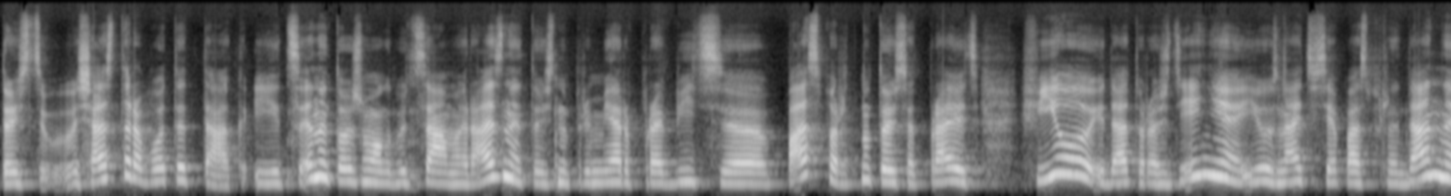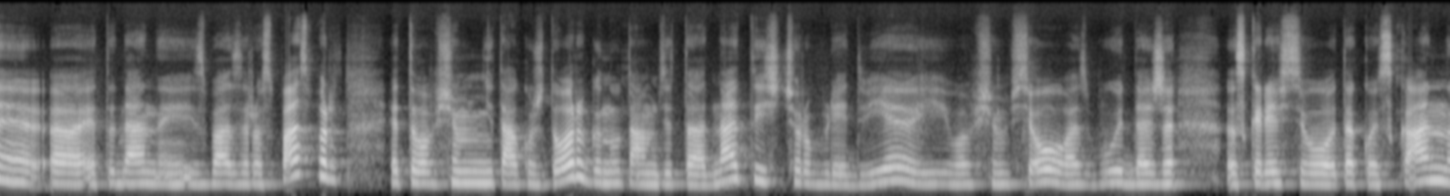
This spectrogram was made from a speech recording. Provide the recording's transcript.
То есть сейчас это работает так. И цены тоже могут быть самые разные. То есть, например, пробить э, паспорт, ну, то есть отправить ФИО и дату рождения и узнать все паспортные данные. Э, это данные из базы Роспаспорт. Это, в общем, не так уж дорого. Ну, там где-то одна тысяча рублей, две. И, в общем, все у вас будет даже, э, скорее всего, такой скан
